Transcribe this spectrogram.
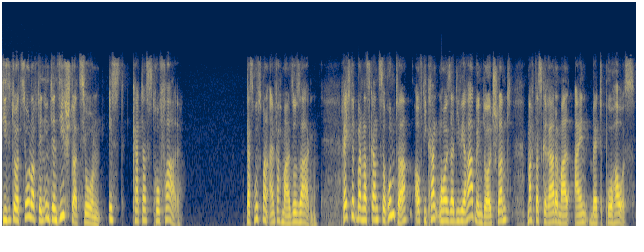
Die Situation auf den Intensivstationen ist katastrophal. Das muss man einfach mal so sagen. Rechnet man das Ganze runter auf die Krankenhäuser, die wir haben in Deutschland, macht das gerade mal ein Bett pro Haus.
